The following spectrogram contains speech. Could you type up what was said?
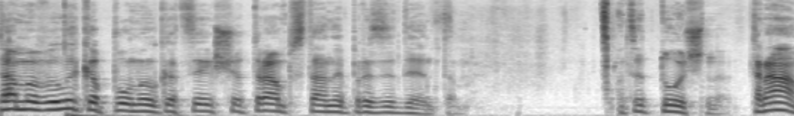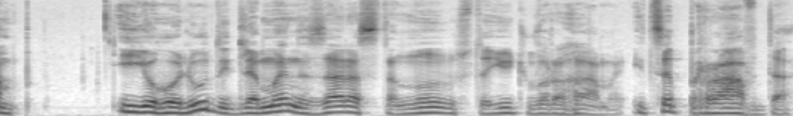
Саме велика помилка це якщо Трамп стане президентом. Це точно. Трамп і його люди для мене зараз стають ворогами. І це правда.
